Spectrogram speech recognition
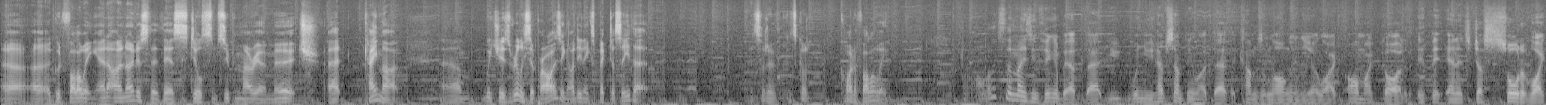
uh, a good following. And I noticed that there's still some Super Mario merch at Kmart, um, which is really surprising. I didn't expect to see that. It's sort of it's got quite a following. Oh, that's the amazing thing about that. You when you have something like that that comes along and you're like, oh my god, it, it, and it's just sort of like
